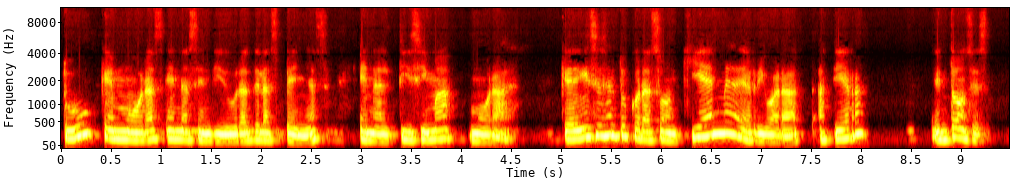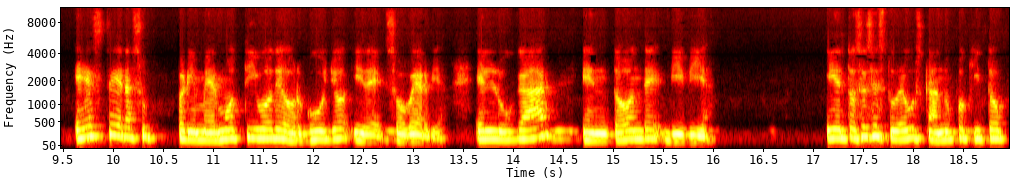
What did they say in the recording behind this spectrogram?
Tú que moras en las hendiduras de las peñas, en altísima morada. ¿Qué dices en tu corazón? ¿Quién me derribará a tierra? Entonces, este era su primer motivo de orgullo y de soberbia, el lugar en donde vivía. Y entonces estuve buscando un poquito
